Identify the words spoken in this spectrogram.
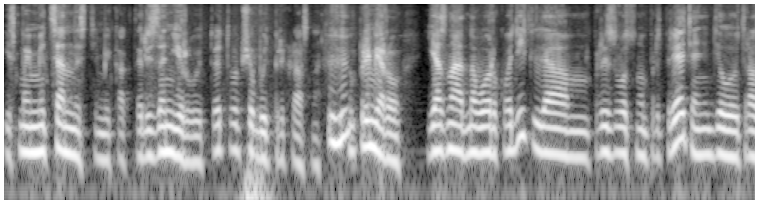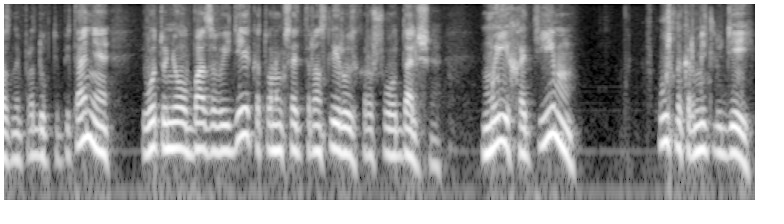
и с моими ценностями как-то резонирует, то это вообще будет прекрасно. Угу. Ну, к примеру, я знаю одного руководителя производственного предприятия, они делают разные продукты питания, и вот у него базовая идея, которую он, кстати, транслирует хорошо дальше. Мы хотим вкусно кормить людей.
